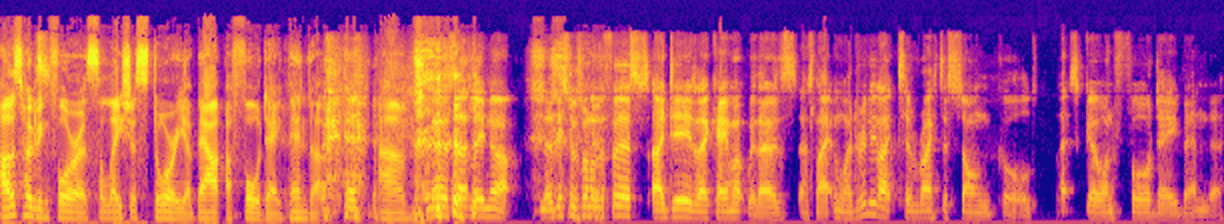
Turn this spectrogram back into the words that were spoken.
I- I was hoping for a salacious story about a four-day bender. Um, no, sadly not. No, this was one of the first ideas I came up with. I was, I was like, oh, I'd really like to write a song called "Let's Go on Four Day Bender."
